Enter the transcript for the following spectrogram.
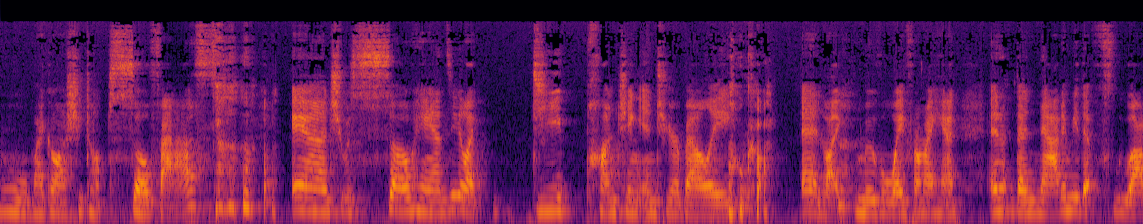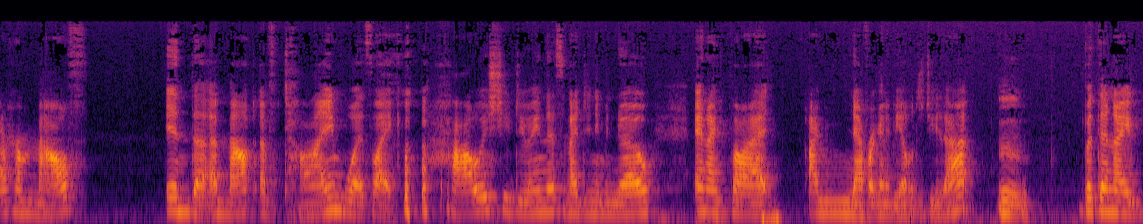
oh my gosh, she talked so fast, and she was so handsy, like deep punching into your belly Oh god. and like move away from my hand. And the anatomy that flew out of her mouth in the amount of time was like, how is she doing this? And I didn't even know. And I thought, I'm never going to be able to do that. Mm. But then I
